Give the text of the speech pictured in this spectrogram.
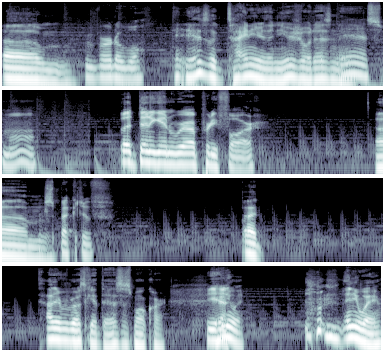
um, convertible. it does look tinier than usual, doesn't it? Yeah, small. But then again, we're up pretty far. Um, Perspective. but how'd everybody else get there? That's a small car. Yeah. Anyway, anyway,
